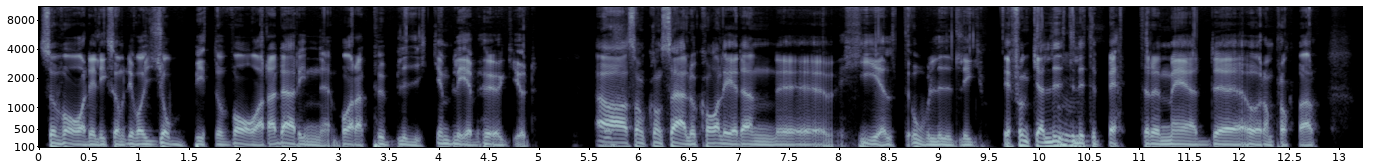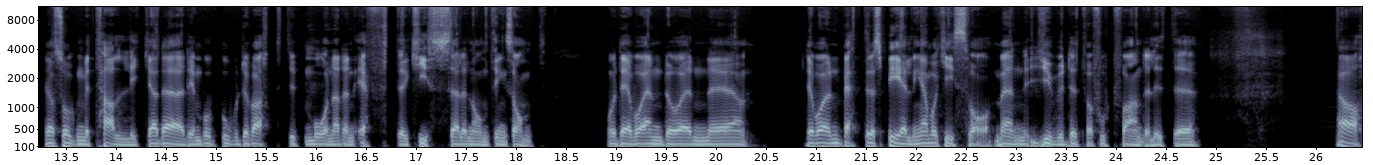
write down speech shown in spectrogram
så var det liksom, det var jobbigt att vara där inne. Bara publiken blev högljudd. Ja, som konsertlokal är den eh, helt olidlig. Det funkar lite, Mm. lite bättre med eh, öronproppar. Jag såg Metallica där, det borde varit typ månaden efter Kiss eller någonting sånt. Och det var ändå en, eh, det var en bättre spelning än vad Kiss var, men ljudet var fortfarande lite, ja,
